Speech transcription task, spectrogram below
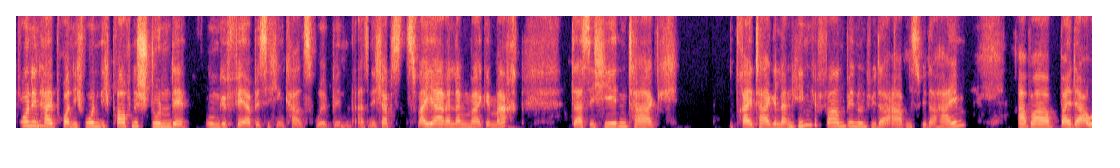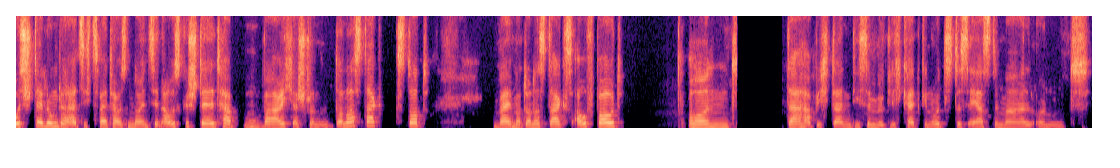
Ich wohne in Heilbronn. Ich wohne, ich brauche eine Stunde ungefähr, bis ich in Karlsruhe bin. Also ich habe es zwei Jahre lang mal gemacht, dass ich jeden Tag drei Tage lang hingefahren bin und wieder abends wieder heim. Aber bei der Ausstellung, da als ich 2019 ausgestellt habe, war ich ja schon donnerstags dort, weil man donnerstags aufbaut. Und da habe ich dann diese Möglichkeit genutzt, das erste Mal und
